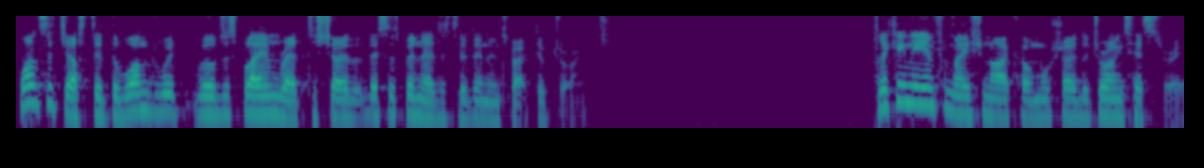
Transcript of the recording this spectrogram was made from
Once adjusted, the wand will display in red to show that this has been edited in interactive drawings. Clicking the information icon will show the drawing's history.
